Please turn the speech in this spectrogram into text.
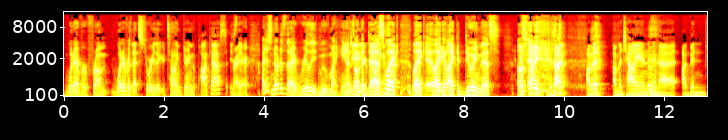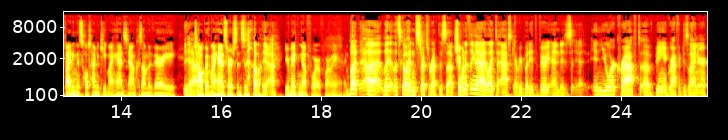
whatever from whatever that story that you're telling during the podcast is Right. there. I just noticed that I really move my hands do, on the desk a like like like like doing this. Um, It's funny any- because I'm I'm a, I'm Italian and uh, I've been fighting this whole time to keep my hands down because I'm a very Yeah. talk with my hands person. So Yeah. you're making up for it for me. But uh, let, us go ahead and start to wrap this up. One thing that I like to ask everybody at the very end is, uh, in your craft of being a graphic designer,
